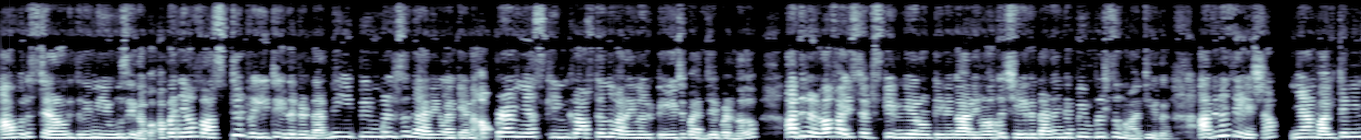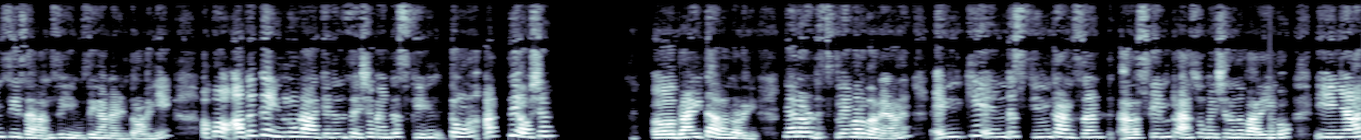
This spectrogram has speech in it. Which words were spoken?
ആ ഒരു സ്റ്റെറോയിഡ് ക്രീം യൂസ് ചെയ്തപ്പോ. അപ്പൊ ഞാൻ ഫസ്റ്റ് ട്രീറ്റ് ചെയ്തിട്ടുണ്ടായിരുന്നു ഈ പിമ്പിൾസും കാര്യങ്ങളൊക്കെയാണ്. അപ്പോഴാണ് ഞാൻ സ്കിൻ ക്രാഫ്റ്റ് എന്ന് പറയുന്ന ഒരു പേജ് പരിചയപ്പെടുന്നതും അതിലുള്ള ഫൈവ് സ്റ്റെപ്പ് സ്കിൻ കെയർ റൊട്ടീനും കാര്യങ്ങളൊക്കെ ചെയ്തിട്ടാണ് എന്റെ പിമ്പിൾസ് മാറ്റിയത്. അതിനുശേഷം ഞാൻ വൈറ്റമിൻ സി സെറംസ് യൂസ് ചെയ്യാനായിട്ട് തുടങ്ങി. അപ്പൊ അതൊക്കെ ഇൻക്ലൂഡ് ആക്കിയതിനു ശേഷം എന്റെ സ്കിൻ ടോൺ അത്യാവശ്യം ബ്രൈറ്റ് ആവാൻ തുടങ്ങി. ഞാൻ ഒരു ഡിസ്ക്ലെയിമർ പറയാണ്. എനിക്ക് എന്റെ സ്കിൻ കൺസേൺ സ്കിൻ ട്രാൻസ്ഫോർമേഷൻ എന്ന് പറയുമ്പോൾ ഈ ഞാൻ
